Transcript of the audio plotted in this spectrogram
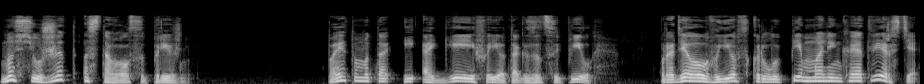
но сюжет оставался прежним. Поэтому-то и Агеев ее так зацепил, проделал в ее скорлупе маленькое отверстие,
